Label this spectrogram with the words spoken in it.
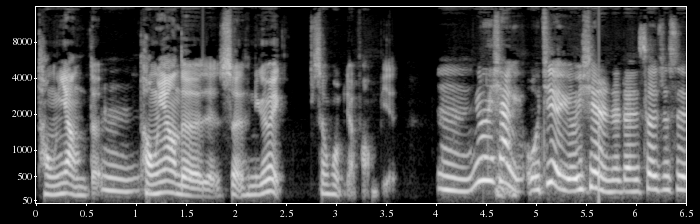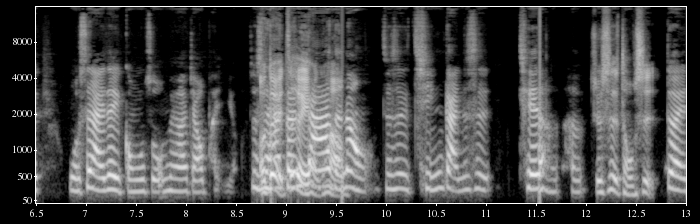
同样的，嗯，同样的人设，你因为生活比较方便。嗯，因为像我记得有一些人的人设，就是我是来这里工作，没有要交朋友，就是跟大家的那种就是情感就是。切的很很，就是同事，对，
